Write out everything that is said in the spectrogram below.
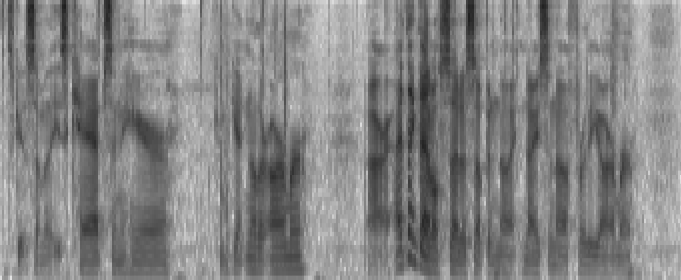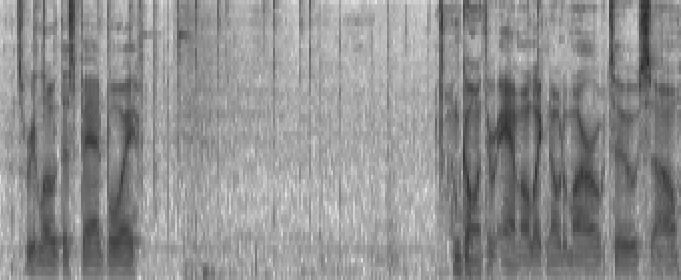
Let's get some of these caps in here. Can we get another armor? Alright, I think that'll set us up ni nice enough for the armor. Let's reload this bad boy. I'm going through ammo like no tomorrow, too, so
